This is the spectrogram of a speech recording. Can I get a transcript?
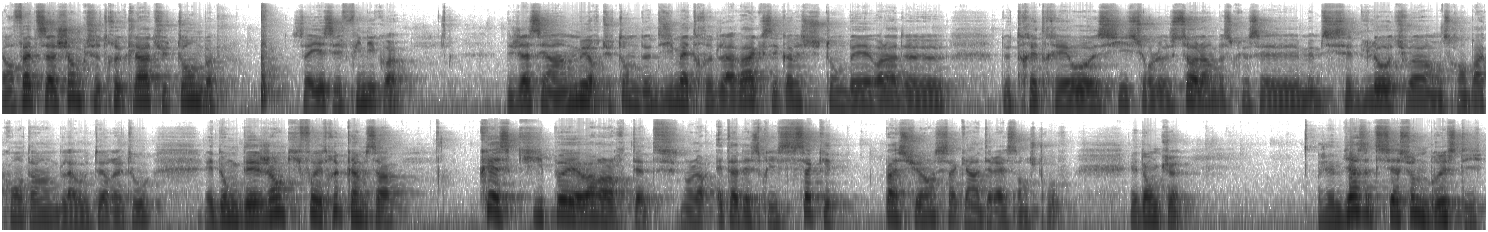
Et en fait, sachant que ce truc-là, tu tombes, ça y est, c'est fini, quoi. Déjà, c'est un mur, tu tombes de 10 mètres de la vague, c'est comme si tu tombais voilà, de, très très haut aussi sur le sol, hein, parce que c'est même si c'est de l'eau, tu vois, on se rend pas compte hein, de la hauteur et tout. Et donc, des gens qui font des trucs comme ça, qu'est-ce qu'il peut y avoir dans leur tête, dans leur état d'esprit? C'est ça qui est passionnant, c'est ça qui est intéressant, je trouve. Et donc, j'aime bien cette citation de Bruce Lee.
